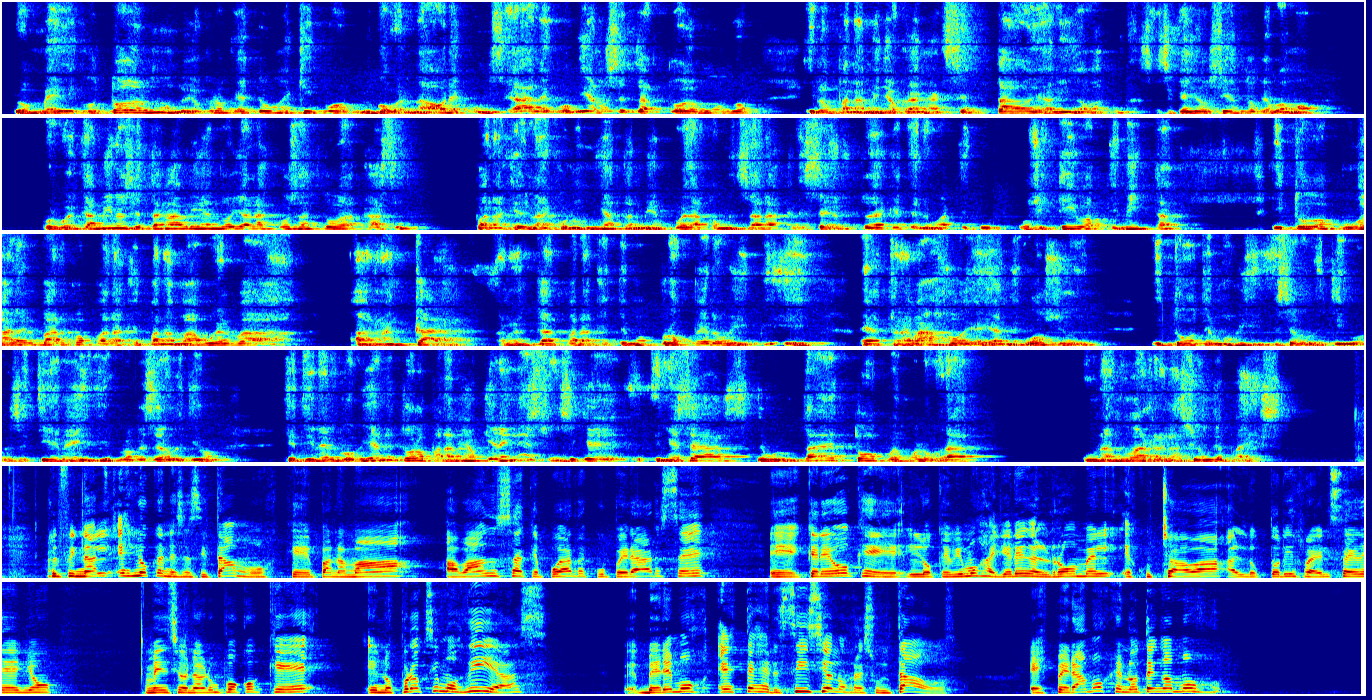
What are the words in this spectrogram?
los médicos, todo el mundo. Yo creo que esto es un equipo, gobernadores, concejales, gobierno central, todo el mundo y los panameños que han aceptado y han ido a vacunarse. Así que yo siento que vamos por buen camino, se están abriendo ya las cosas todas casi para que la economía también pueda comenzar a crecer. Entonces hay que tener una actitud positiva, optimista y todo pujar el barco para que Panamá vuelva a arrancar, arrancar para que estemos prósperos y, haya trabajo y haya negocios y, todo estemos bien. Ese es el objetivo que se tiene y yo creo que ese es el objetivo que tiene el gobierno y todos los panameños quieren eso. Así que en esas voluntades todos podemos lograr una nueva relación de país. Al final es lo que necesitamos, que Panamá avanza, que pueda recuperarse. Eh, creo que lo que vimos ayer en el Rommel, escuchaba al doctor Israel Cedeño mencionar un poco que en los próximos días eh, veremos este ejercicio, los resultados. Esperamos que no tengamos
